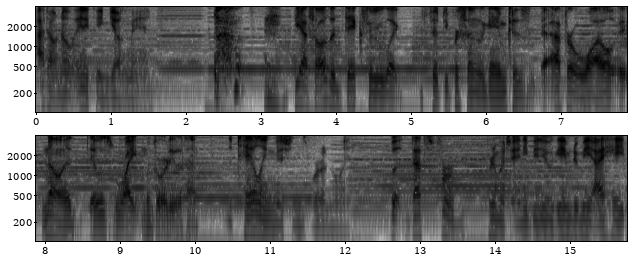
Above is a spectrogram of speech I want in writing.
I don't know anything, young man. Yeah, so I was a dick through like 50% of the game because after a while, it, no, it, it was right majority of the time. The tailing missions were annoying, but that's for pretty much any video game to me. I hate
